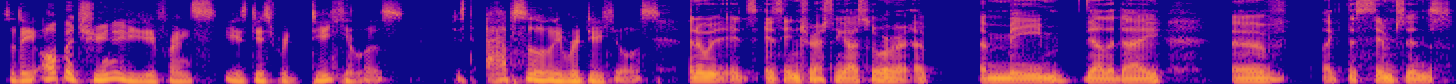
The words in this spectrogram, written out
So the opportunity difference is just ridiculous, just absolutely ridiculous. And it, it's it's interesting. I saw a, a meme the other day of like The Simpsons,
